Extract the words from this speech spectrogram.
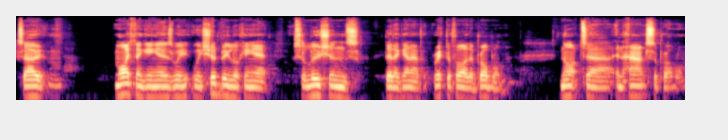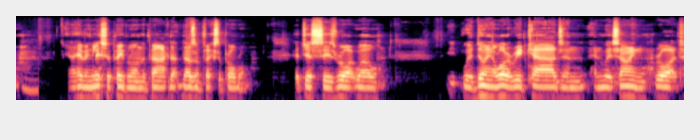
So, my thinking is we, we should be looking at solutions that are going to rectify the problem, not uh, enhance the problem. You know, having lesser people on the park that doesn't fix the problem. It just says, right, well, we're doing a lot of red cards and, and we're saying, right,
